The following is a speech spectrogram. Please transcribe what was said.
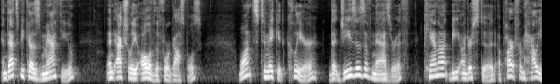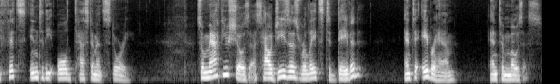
And that's because Matthew, and actually all of the four Gospels, wants to make it clear that Jesus of Nazareth cannot be understood apart from how he fits into the Old Testament story. So Matthew shows us how Jesus relates to David and to Abraham and to Moses.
